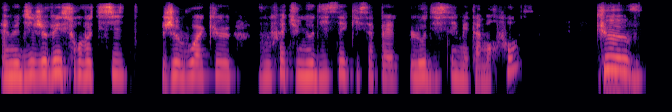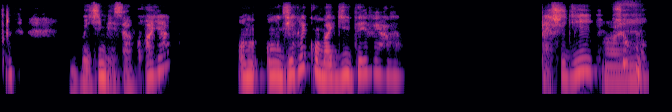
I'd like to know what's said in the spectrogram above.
Elle me dit, je vais sur votre site, je vois que vous faites une odyssée qui s'appelle l'Odyssée Métamorphose, que Mm. vous... Je me dis, mais c'est incroyable, on, on dirait qu'on m'a guidée vers vous. Ben, j'ai dit, Oui. sûrement.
